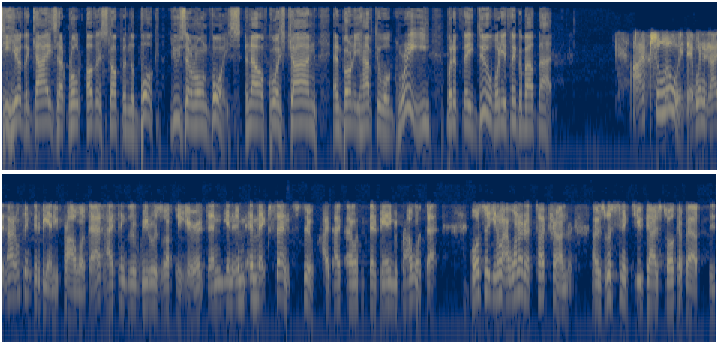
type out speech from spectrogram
to hear the guys that wrote other stuff in the book use their own voice. And now, of course, John and Bernie have to agree, but if they do, what do you think about that? Absolutely, they wouldn't. I, I don't think there'd be any problem with that. I think the readers love to hear it, and you know, it, it makes sense too. I, I don't think there'd be any problem with that. Also, you know, I wanted to touch on. I was listening to you guys talk about the,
